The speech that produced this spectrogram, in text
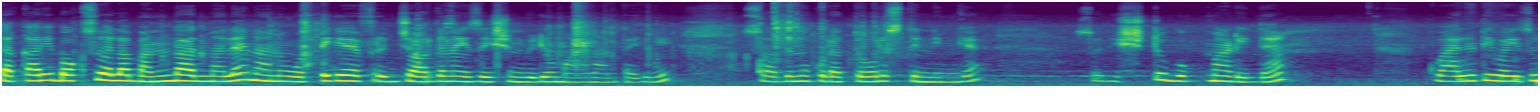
ತರಕಾರಿ ಬಾಕ್ಸು ಎಲ್ಲ ಬಂದಾದಮೇಲೆ ನಾನು ಒಟ್ಟಿಗೆ ಫ್ರಿಡ್ಜ್ ಆರ್ಗನೈಸೇಷನ್ ವಿಡಿಯೋ ಮಾಡೋಣ ಅಂತ ಇದ್ದೀನಿ. ಸೊ ಅದನ್ನು ಕೂಡ ತೋರಿಸ್ತೀನಿ ನಿಮಗೆ. ಸೊ ಇದಿಷ್ಟು ಬುಕ್ ಮಾಡಿದ್ದೆ. ಕ್ವಾಲಿಟಿ ವೈಸು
